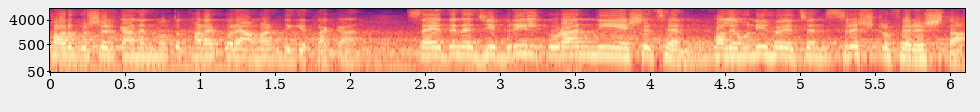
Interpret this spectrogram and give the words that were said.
খরগোশের কানের মতো খাড়া করে আমার দিকে তাকান। সাইয়েদনা জিব্রিল কোরআন নিয়ে এসেছেন, ফলে উনি হয়েছেন শ্রেষ্ঠ ফেরেশতা।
